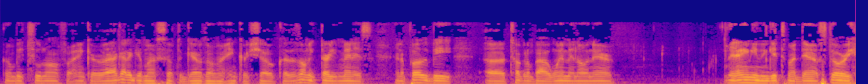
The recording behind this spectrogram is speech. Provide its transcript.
Gonna be too long for Anchor. I got to get myself together on an Anchor show because it's only thirty minutes, and I'm supposed to be uh, talking about women on there. And I ain't even get to my damn story.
